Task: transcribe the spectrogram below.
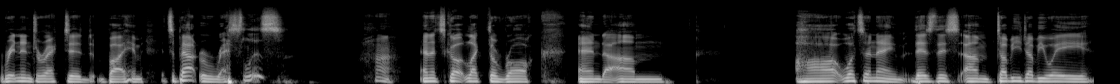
written and directed by him. It's about wrestlers, Huh. and it's got like The Rock and um, uh what's her name? There's this um WWE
